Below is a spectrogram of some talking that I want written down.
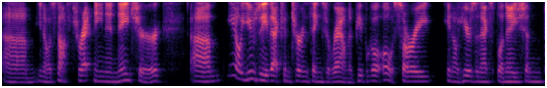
um, you know, it's not threatening in nature. Um, you know, usually that can turn things around, and people go, "Oh, sorry, you know, here's an explanation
